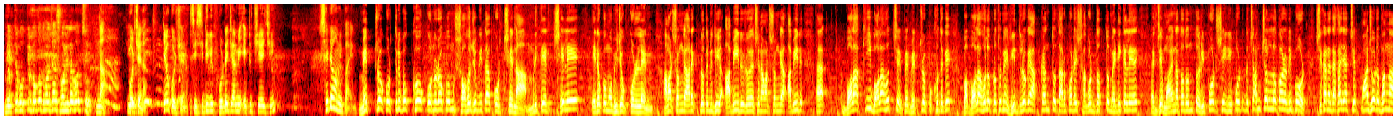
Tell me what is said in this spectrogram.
মেট্রো কর্তৃপক্ষ তোমার সহযোগিতা করছে? না করছে না। কেউ করছে না। সিসিটিভি ফুটেজ আমি একটু চেয়েছি। সেটাও আমি পাইনি। মেট্রো কর্তৃপক্ষ কোনো রকম সহযোগিতা করছে না। মৃতের ছেলে এরকম অভিযোগ করলেন। আমার সঙ্গে আরেক প্রতিনিধি আবির রয়েছেন। আমার সঙ্গে আবির বলা, কি বলা হচ্ছে মেট্রোর পক্ষ থেকে? বা বলা হলো প্রথমে হৃদরোগে আক্রান্ত, তারপরে সাগর দত্ত মেডিকেলে যে ময়নাতদন্ত রিপোর্ট, সেই রিপোর্ট তো চাঞ্চল্যকর রিপোর্ট। সেখানে দেখা যাচ্ছে পাঁজর ভাঙা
